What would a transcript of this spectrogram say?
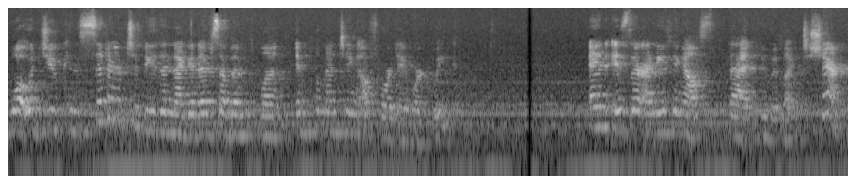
What would you consider to be the negatives of impl implementing a four-day work week? And is there anything else that you would like to share?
